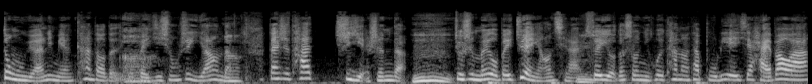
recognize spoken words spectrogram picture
动物园里面看到的一个北极熊是一样的，啊但是它是野生的，嗯，就是没有被圈养起来，所以有的时候你会看到它捕猎一些海豹啊，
